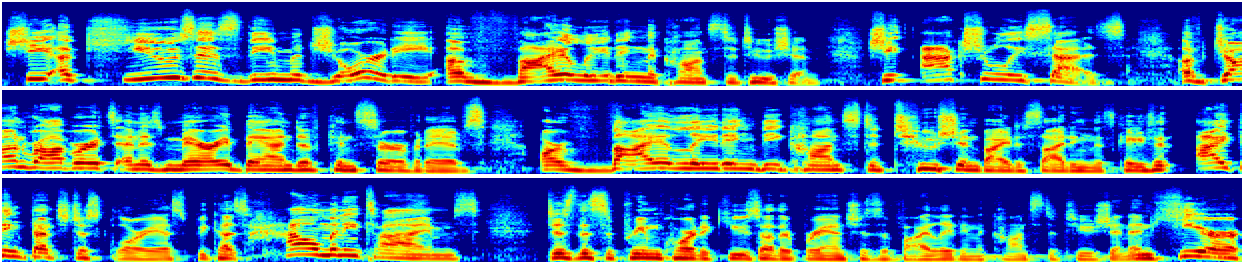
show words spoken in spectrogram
she accuses the majority of violating the Constitution. She actually says of John Roberts and his merry band of conservatives are violating the Constitution by deciding this case. And I think that's just glorious because how many times does the Supreme Court accuse other branches of violating the Constitution? And here,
